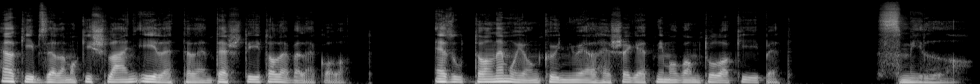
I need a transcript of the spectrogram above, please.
elképzelem a kislány élettelen testét a levelek alatt. Ezúttal nem olyan könnyű elhesegetni magamtól a képet. Smilla.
